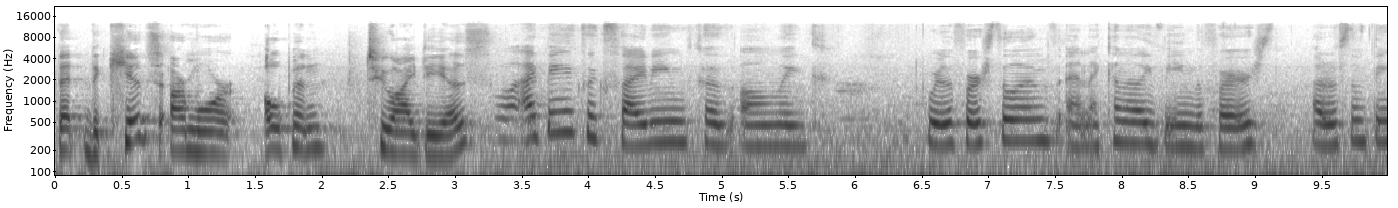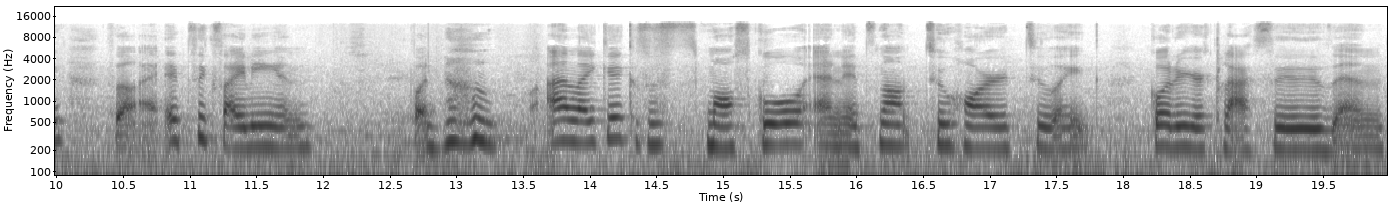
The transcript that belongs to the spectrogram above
that the kids are more open to ideas? Well, I think it's exciting because um, like we're the first ones, and I kind of like being the first out of something. So it's exciting and fun. I like it because it's a small school and it's not too hard to like go to your classes, and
